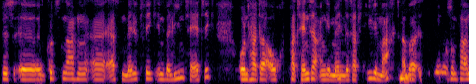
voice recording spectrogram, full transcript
bis äh, kurz nach dem äh, Ersten Weltkrieg in Berlin tätig und hat da auch Patente angemeldet, hat viel gemacht, aber es sind nur so ein paar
